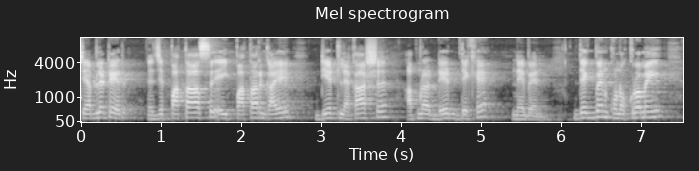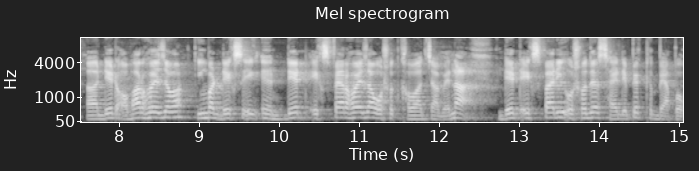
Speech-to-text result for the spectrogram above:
ট্যাবলেটের যে পাতা আছে, এই পাতার গায়ে ডেট লেখা আসে আপনার ডেট দেখে নেবেন। দেখবেন কোনো ক্রমেই ডেট ওভার হয়ে যাওয়া কিংবা ডেক্স ডেট এক্সপায়ার হয়ে যাওয়া ওষুধ খাওয়া যাবে না। ডেট এক্সপায়ারি ওষুধের সাইড এফেক্ট ব্যাপক।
